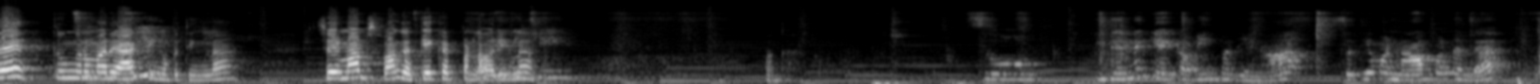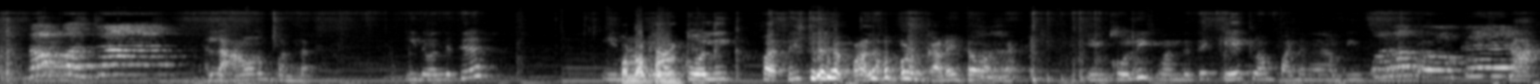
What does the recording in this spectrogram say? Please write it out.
ரே தூங்குற மாதிரி ஆக்டிங்க பாத்தீங்களா? சரி மாம்ஸ் வாங்க கேக் கட் பண்ணலாம் வரீங்களா? வாங்க. ஸோ இது என்ன கேக் அப்படின்னு பார்த்தீங்கன்னா சத்தியமா நான் பண்ணல. இல்ல அவனும் பண்ணல. இது வந்துட்டு. கொலிக் பலாப்பழம் கடையில வாங்க என் கொலிக் வந்துட்டு கேக்லாம் பண்ணுங்க அப்படின்னு சொன்னாங்க. நான்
